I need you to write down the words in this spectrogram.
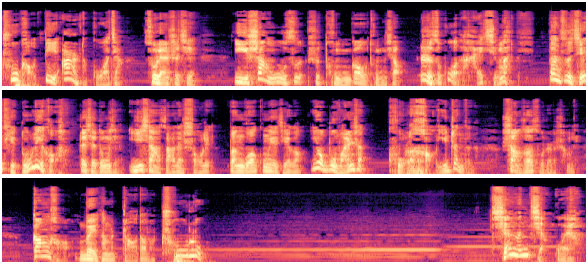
出口第二的国家。苏联时期，以上物资是统购统销，日子过得还行啊。但自解体独立后啊，这些东西一下砸在手里，本国工业结构又不完善，苦了好一阵子呢。上合组织的成立，刚好为他们找到了出路。前文讲过呀，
